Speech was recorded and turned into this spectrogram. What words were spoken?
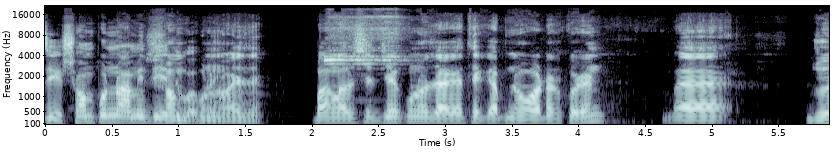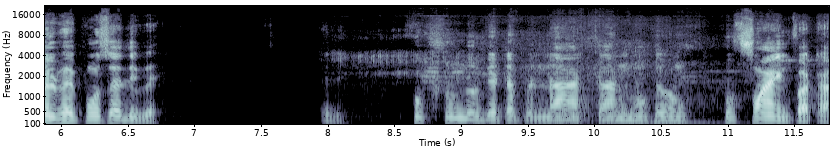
জি সম্পূর্ণ আমি দিয়ে দেবো সম্পূর্ণ এই যে। বাংলাদেশের যে কোনো জায়গা থেকে আপনি অর্ডার করেন আহ, জুয়েল ভাই পৌঁছা দিবে। খুব সুন্দর গেট আপের নাক কান মুখ এবং খুব ফাইন পাঠা।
